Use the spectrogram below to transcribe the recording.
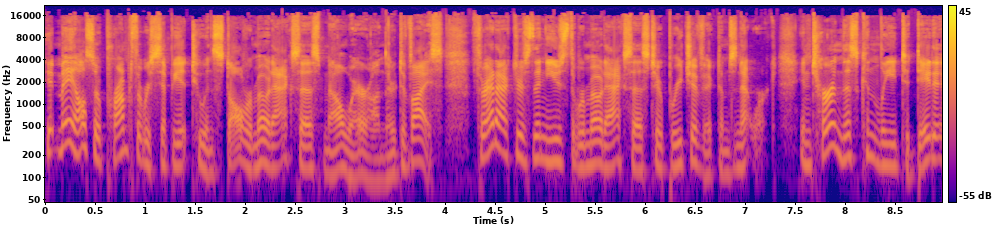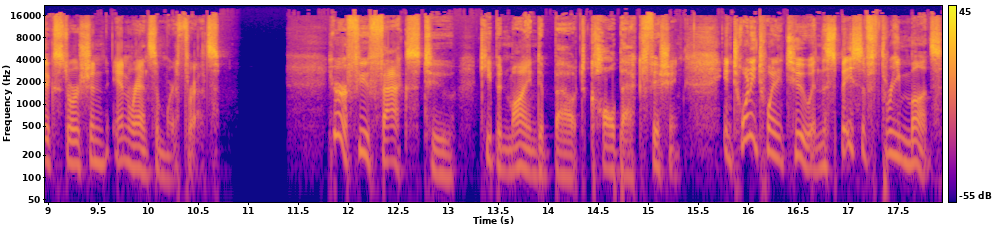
It may also prompt the recipient to install remote access malware on their device. Threat actors then use the remote access to breach a victim's network. In turn, this can lead to data extortion and ransomware threats. Here are a few facts to keep in mind about callback phishing. In 2022, in the space of three months,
